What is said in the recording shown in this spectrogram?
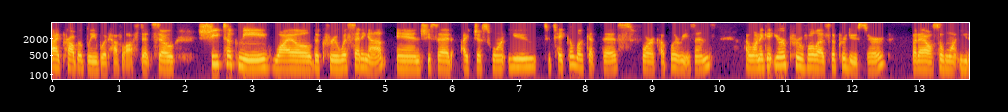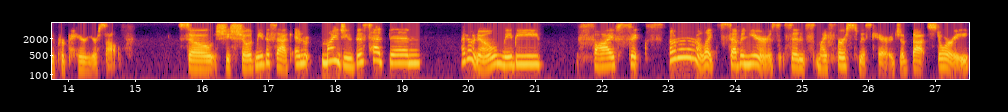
I probably would have lost it. So she took me while the crew was setting up and she said, I just want you to take a look at this for a couple of reasons. I want to get your approval as the producer, but I also want you to prepare yourself. So she showed me the sack. And mind you, this had been, I don't know, maybe five, six, oh, no, no, no, like seven years since my first miscarriage of that story.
